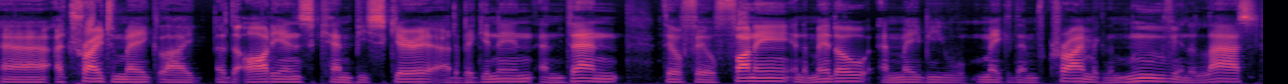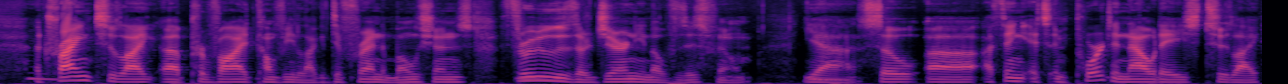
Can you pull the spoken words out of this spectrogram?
Uh, I try to make like uh, the audience can be scared at the beginning, and then they'll feel funny in the middle, and maybe make them cry, make them move in the last. Uh, trying to like uh, provide convey like different emotions through the journey of this film. Yeah, so uh, I think it's important nowadays to like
